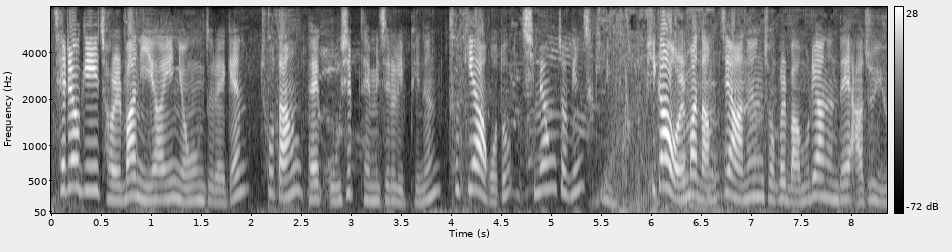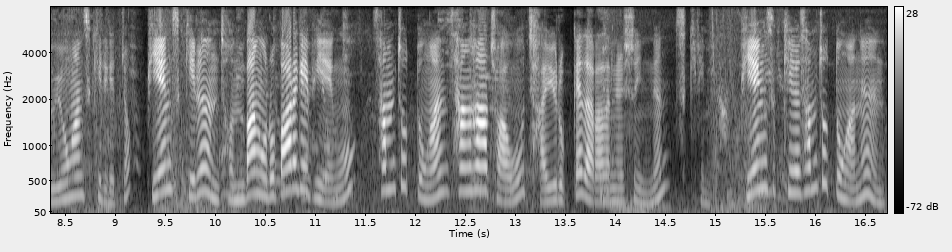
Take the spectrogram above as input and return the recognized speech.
체력이 절반 이하인 영웅들에겐 초당 150 damage를 입히는 특이하고도 치명적인 스킬입니다. 피가 얼마 남지 않은 적을 마무리하는데 아주 유용한 스킬이겠죠? 비행 스킬은 전방으로 빠르게 비행 후 3초 동안 상하 좌우 자유롭게 날아다닐 수 있는 스킬입니다. 비행 스킬 3초 동안은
